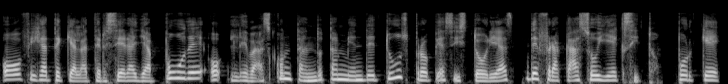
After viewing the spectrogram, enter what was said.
o fíjate que a la tercera ya pude, o le vas contando también de tus propias historias de fracaso y éxito porque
